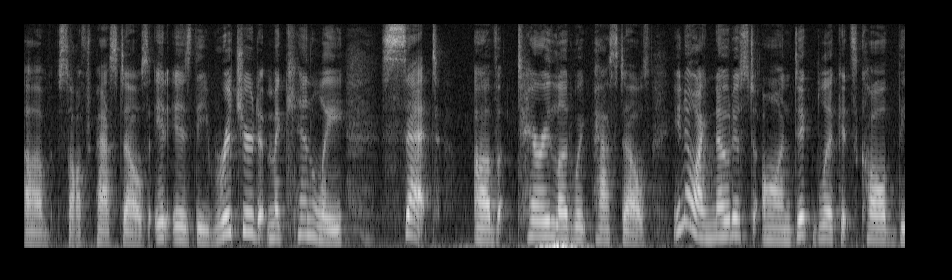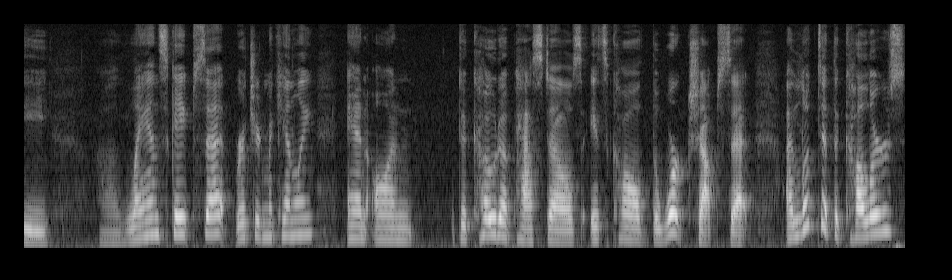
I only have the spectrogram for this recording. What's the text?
of soft pastels. It is the Richard McKinley set of Terry Ludwig pastels. You know, I noticed on Dick Blick it's called the uh, landscape set, Richard McKinley, and on Dakota Pastels, it's called the Workshop Set. I looked at the colors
